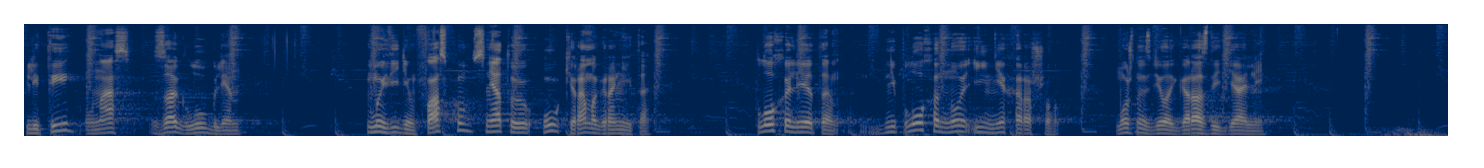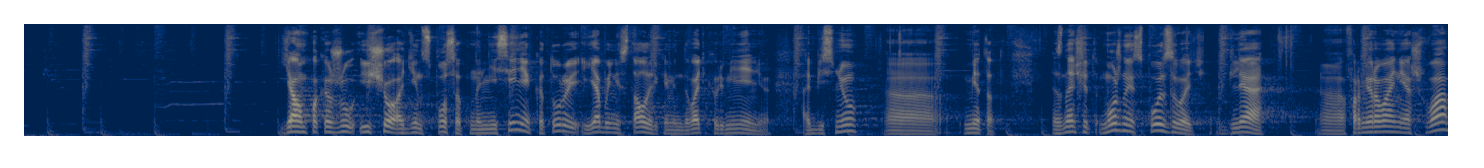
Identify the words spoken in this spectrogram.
плиты у нас заглублен. Мы видим фаску, снятую у керамогранита. Плохо ли это? Неплохо, но и нехорошо. Можно сделать гораздо идеальней. Я вам покажу еще один способ нанесения, который я бы не стал рекомендовать к применению. Объясню э, метод. Значит, можно использовать для э, формирования шва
